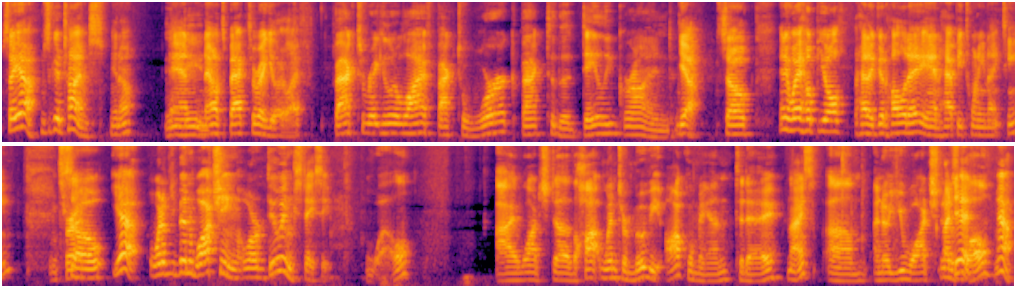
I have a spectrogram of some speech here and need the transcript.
so yeah, it was good times, you know. And now it's back to regular life. Back to regular life, back to work, back to the daily grind. Yeah. So anyway, hope you all had a good holiday and happy 2019. That's So yeah, what have you been watching or doing, Stacy? Well, I watched uh, the hot winter movie Aquaman today. Nice. Um, I know you watched it I as did. well. Yeah.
